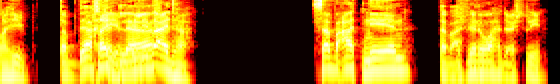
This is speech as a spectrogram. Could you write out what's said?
رهيب طب بدي اخذك طيب ل اللي بعدها. 7 2 7 2021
